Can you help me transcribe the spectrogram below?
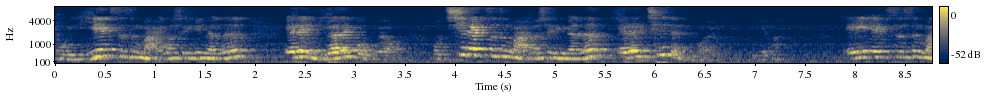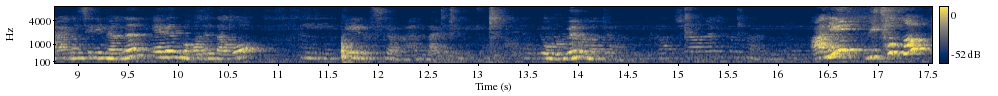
뭐 2x승 마이너스 1이면은 ln 2가 될 거고요. 뭐 7x승 마이너스 1이면은 ln 7이 되는 거예요. Ax승 마이너스 1이면은 ln 뭐가 된다고? a로 수렴을 한다 이런 얘기죠. 이거 외우면 아니? 미쳤어?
